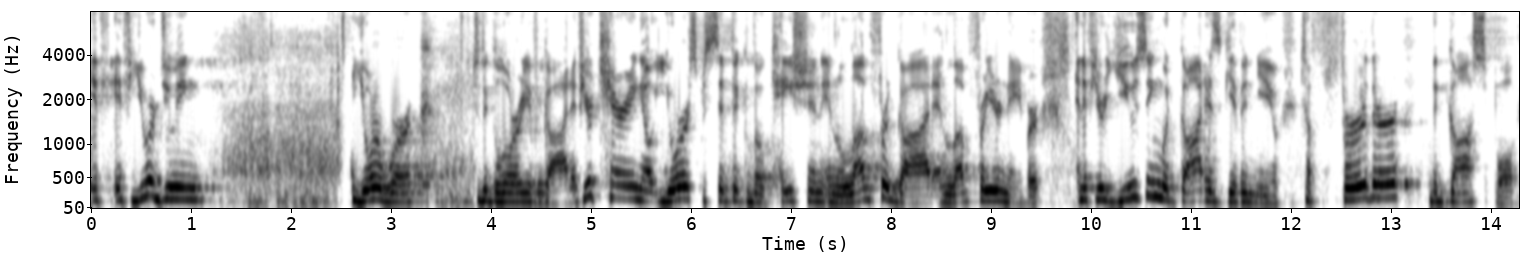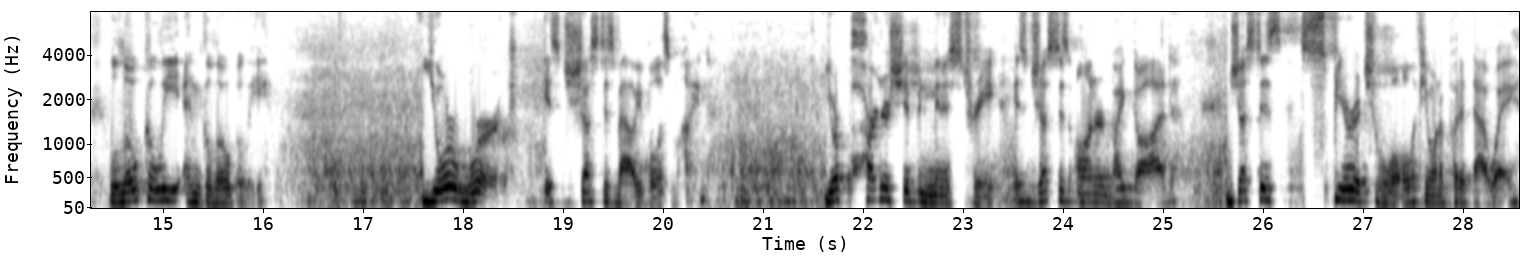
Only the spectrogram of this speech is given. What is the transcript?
if, if you are doing your work to the glory of God, if you're carrying out your specific vocation in love for God and love for your neighbor, and if you're using what God has given you to further the gospel locally and globally, your work is just as valuable as mine. Your partnership in ministry is just as honored by God, just as spiritual, if you want to put it that way,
